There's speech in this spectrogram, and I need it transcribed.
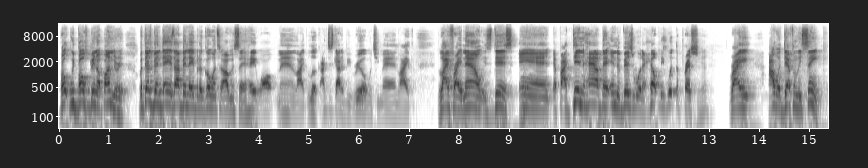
both we both been up under Yeah. it. But there's been days I've been able to go into the office and say, "Hey, Walt, man, like, look, I just got to be real with you, man. Like, life right now is this, and if I didn't have that individual to help me with the pressure, Yeah. right, I would definitely sink."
